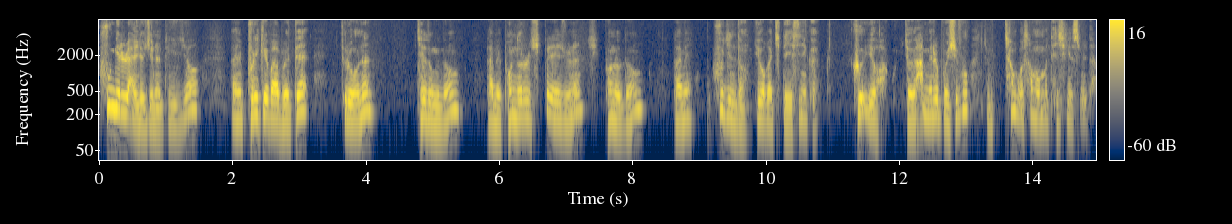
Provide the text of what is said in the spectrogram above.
후미를 알려주는 등이죠. 다음에 브레이크 밟을 때 들어오는 제동등, 다음에 번호를 식별해주는 번호등, 다음에 후진등, 이와 같이 되어 있으니까 그, 요, 저기 화면을 보시고 좀 참고 삼으면 되시겠습니다.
